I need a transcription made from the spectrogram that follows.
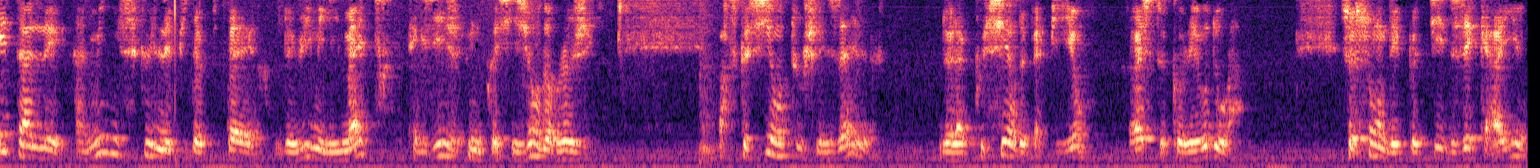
étaler un minuscule lépidoptère de 8 mm exige une précision d'horloger. Parce que si on touche les ailes, de la poussière de papillon reste collée aux doigts. Ce sont des petites écailles,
